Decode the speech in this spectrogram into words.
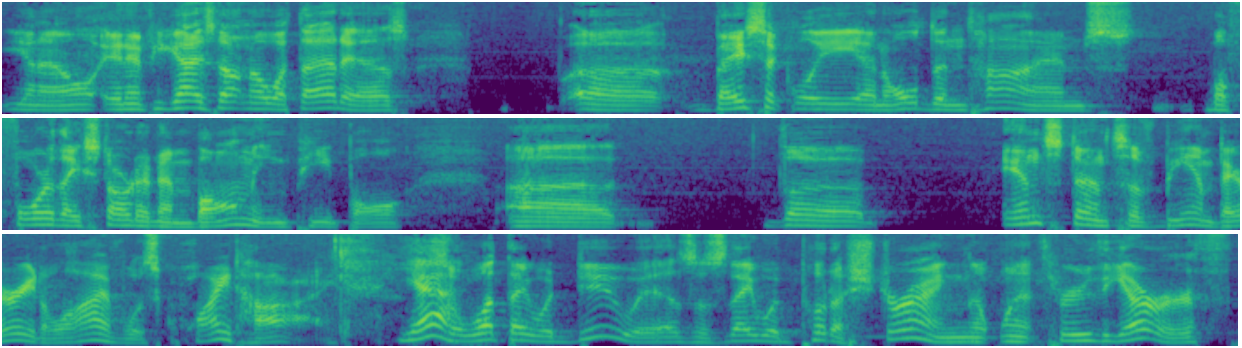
you know. And if you guys don't know what that is, uh, basically in olden times before they started embalming people, uh, the instance of being buried alive was quite high. Yeah. So what they would do is is they would put a string that went through the earth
